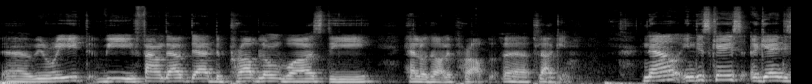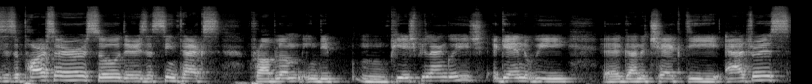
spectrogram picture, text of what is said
uh, we read, we found out that the problem was the Hello Dolly problem, uh, plugin. Now, in this case, again, this is a parse error, so there is a syntax problem in the um, PHP language. Again, we uh, gonna check the address,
